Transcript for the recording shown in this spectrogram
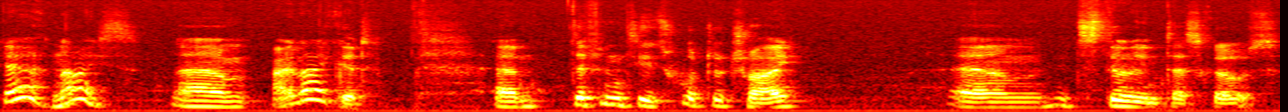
Yeah, nice. Um, I like it. Um, definitely it's worth to try. Um, it's still in Tesco's.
